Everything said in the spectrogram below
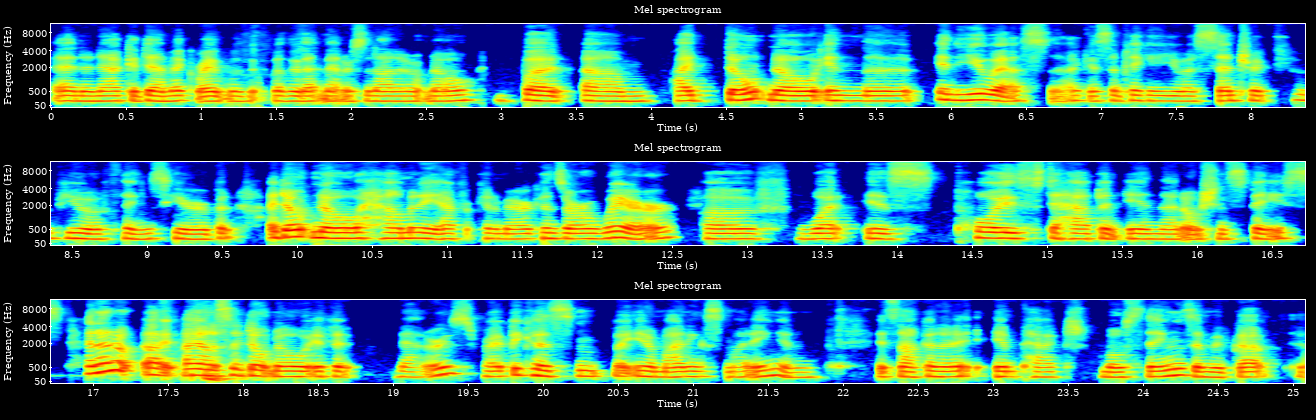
and an academic, right? Whether, whether that matters or not, I don't know. But um, I don't know in the in the U.S. I guess I'm taking a U.S. centric view of things here, but I don't know how many African Americans are aware of what is poised to happen in that ocean space. And I don't. I, I honestly don't know if it matters, right? Because you know, mining's mining and it's not going to impact most things. And we've got, uh,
